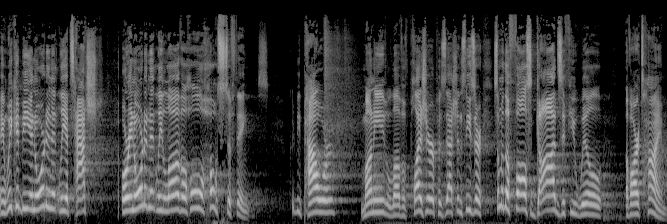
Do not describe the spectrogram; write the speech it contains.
And we could be inordinately attached or inordinately love a whole host of things. Could be power, money, the love of pleasure, possessions. These are some of the false gods, if you will, of our time.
